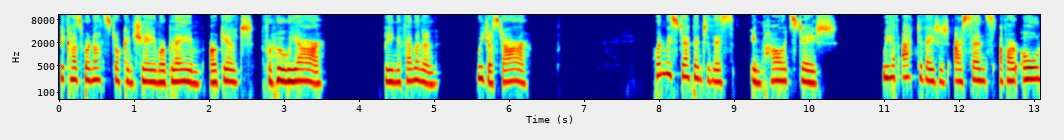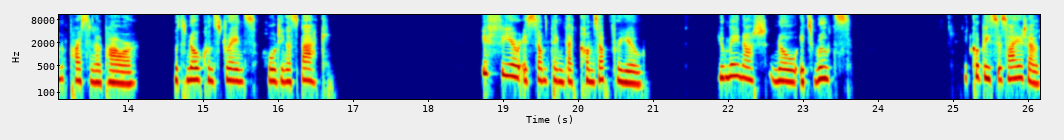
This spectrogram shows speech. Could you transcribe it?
because we're not stuck in shame or blame or guilt for who we are. Being a feminine, we just are. When we step into this empowered state, we have activated our sense of our own personal power with no constraints holding us back. If fear is something that comes up for you, you may not know its roots. It could be societal.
